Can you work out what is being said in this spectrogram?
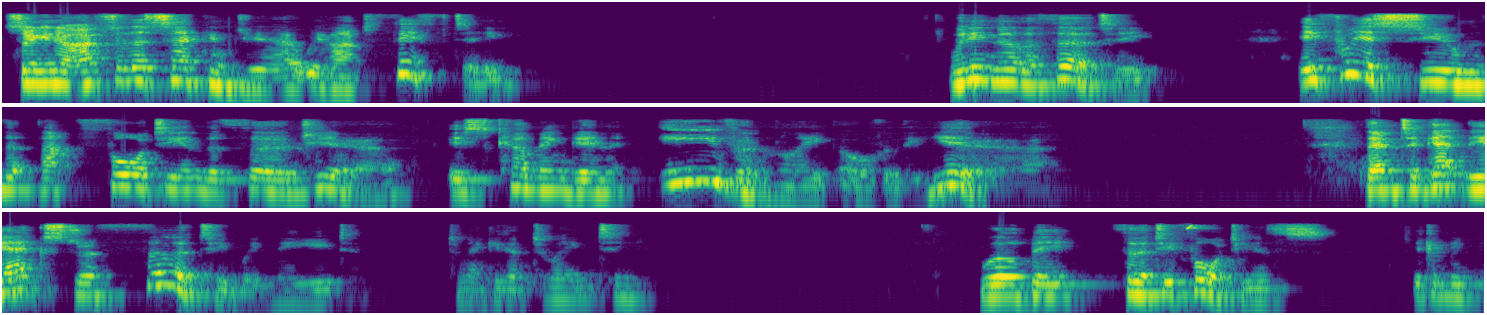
So, you know, after the second year, we've had 50. We need another 30. if we assume that that 40 in the third year is coming in evenly over the year, then to get the extra 30 we need to make it up to 80 will be 30 40ths. It'll be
